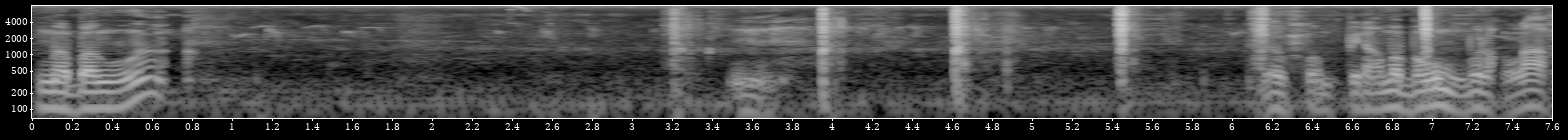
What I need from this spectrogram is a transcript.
Mabango nga. Hmm. Ito po ang pinakamabangong bulaklak.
